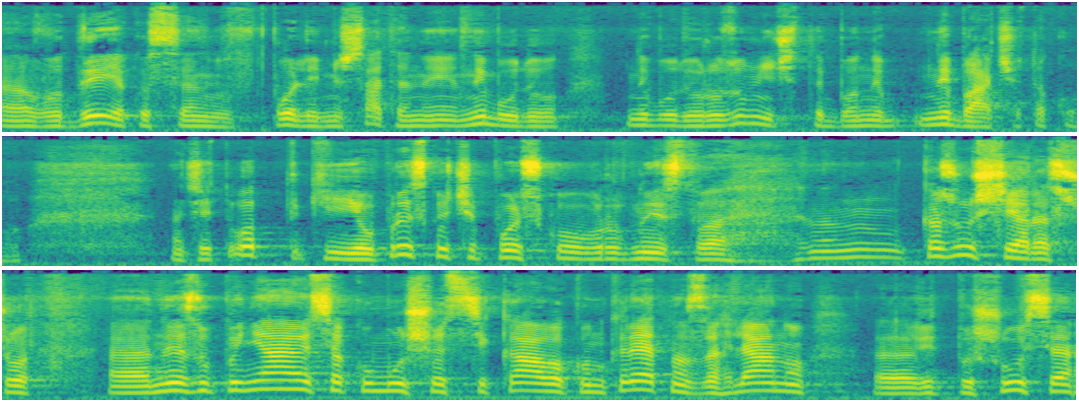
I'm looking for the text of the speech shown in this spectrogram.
е, води, якось в полі мішати, не, не, буду, не буду розумнічати, бо не, не бачу такого. Значить, от такі оприскувачі польського виробництва. Кажу ще раз, що е, не зупиняюся, комусь щось цікаво, конкретно загляну, е, відпишуся,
